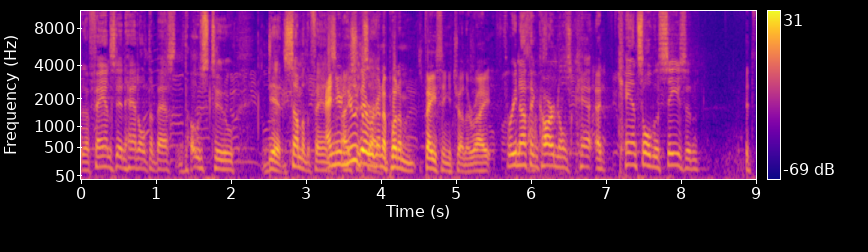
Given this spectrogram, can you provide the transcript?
the fans didn't handle it the best, those two did. Some of the fans. And you knew they were going to put them facing each other, right? Three nothing Cardinals can, uh, cancel the season. It's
